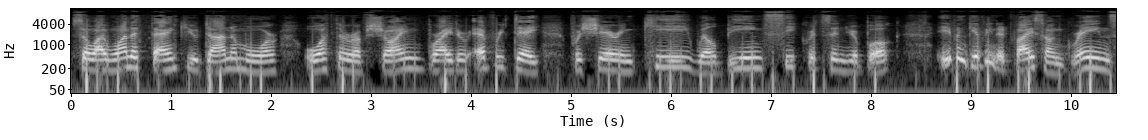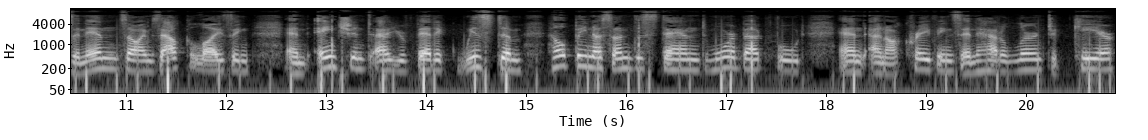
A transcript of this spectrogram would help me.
So I want to thank you, Donna Moore, author of Shine Brighter Every Day, for sharing key well-being secrets in your book, even giving advice on grains and enzymes, alkalizing, and ancient Ayurvedic wisdom, helping us understand more about food and, and our cravings and how to learn to care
